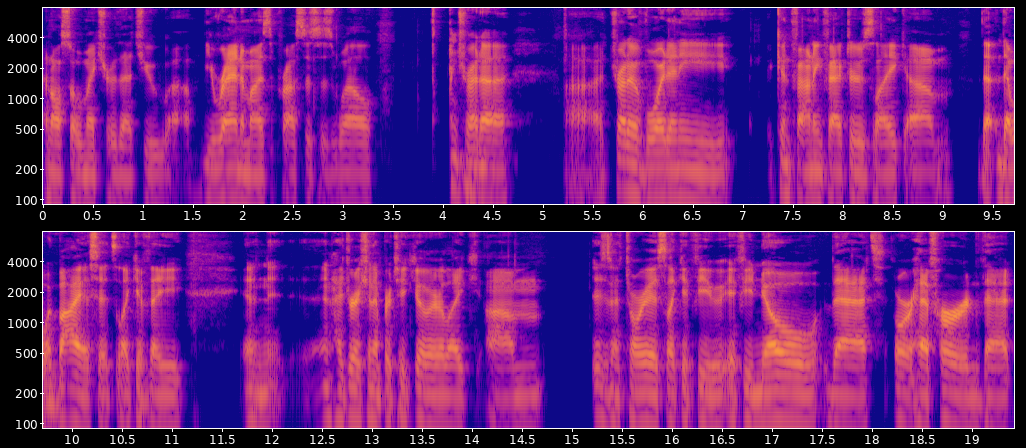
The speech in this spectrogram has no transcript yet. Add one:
and also make sure that you uh, you randomize the process as well and try mm-hmm. to uh, try to avoid any confounding factors like um, that that would bias it like if they and and hydration in particular, like um, is notorious. Like if you if you know that or have heard that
